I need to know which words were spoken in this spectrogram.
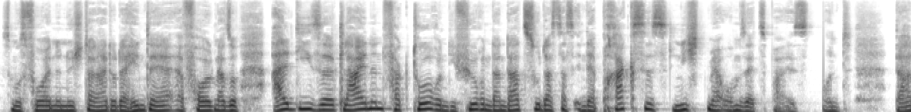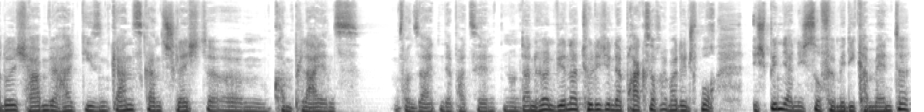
Es muss vorher eine Nüchternheit oder hinterher erfolgen. Also all diese kleinen Faktoren, die führen dann dazu, dass das in der Praxis nicht mehr umsetzbar ist. Und dadurch haben wir halt diesen ganz, ganz schlechte ähm, Compliance von Seiten der Patienten. Und dann hören wir natürlich in der Praxis auch immer den Spruch, ich bin ja nicht so für Medikamente.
